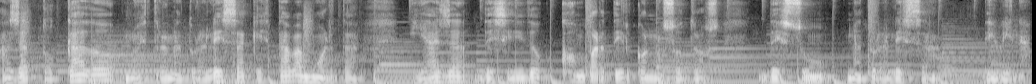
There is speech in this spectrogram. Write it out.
haya tocado nuestra naturaleza que estaba muerta y haya decidido compartir con nosotros de su naturaleza divina?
